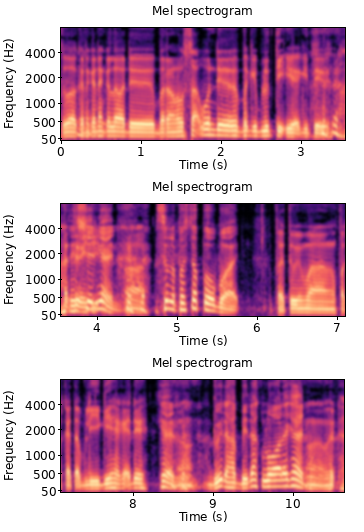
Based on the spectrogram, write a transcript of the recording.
tu lah, Kadang-kadang kalau ada Barang rosak pun Dia bagi blue tick kat kita Tension kan ha. So lepas tu apa buat Lepas tu memang pakai tak beli gih kat dia. Kan? Ha. Duit dah habis dah keluar dah kan? Ha, dah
